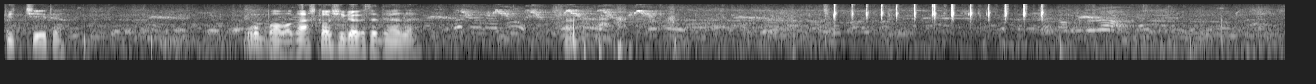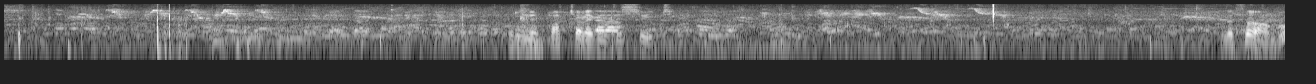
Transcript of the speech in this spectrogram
পিচ্ছি এটা। ও বাবা, ঘাস খাওয়া শিখে গেছে, দেখা যায়। হ্যাঁ? হরিণের বাচ্চাটা কিন্তু সুইট দেখছ আবু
